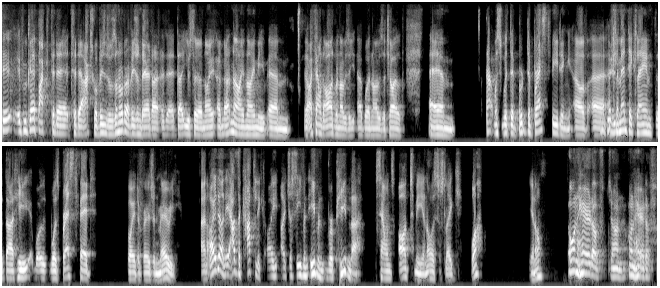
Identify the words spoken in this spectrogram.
If we get back to the to the actual visions, there was another vision there that that, that used to annoy, uh, annoy me. Um, I found odd when I was a, uh, when I was a child. Um, that was with the the breastfeeding of uh, Mhm. Clemente claimed that, that he was, was breastfed by the Virgin Mary, and I don't. As a Catholic, I, I just even even repeating that sounds odd to me. You know, it's just like what, you know. Unheard of, John, unheard of.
